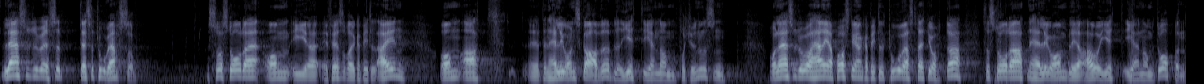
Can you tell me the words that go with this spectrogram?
leser du disse, disse to versene, så står det om i uh, Efeserbrevet kapittel 1 om at uh, Den hellige ånds gave blir gitt gjennom forkynnelsen. Og Leser du her i Apostelgjengen kapittel 2, vers 38, så står det at Den hellige ånd blir også gitt gjennom dåpen.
